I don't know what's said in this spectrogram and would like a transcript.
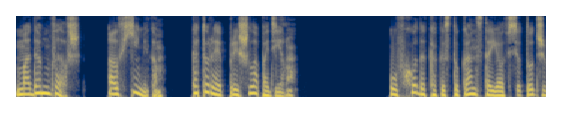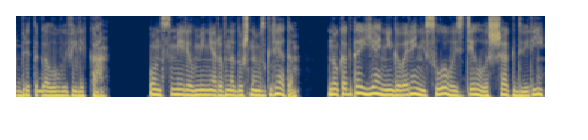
мадам Велш, алхимиком, которая пришла по делу. У входа, как истукан, стоял все тот же бритоголовый великан. Он смерил меня равнодушным взглядом, но когда я, не говоря ни слова, сделала шаг к двери,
